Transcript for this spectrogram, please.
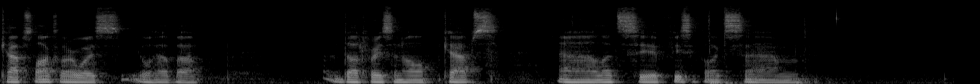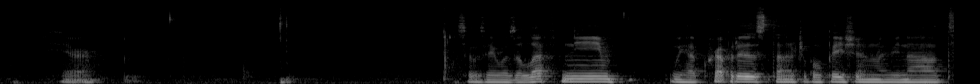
caps locks otherwise you'll have a dot phrase in all caps uh, let's see physical exam here. So it was a left knee. We have crepitus tender to palpation maybe not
